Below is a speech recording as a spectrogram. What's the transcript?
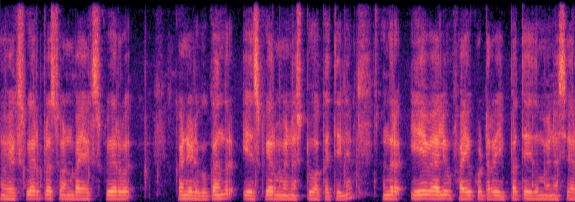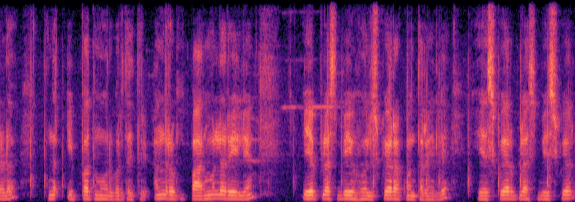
ನಾವು X square plus one by X square ಕಂಡು ಹಿಡ್ಬೇಕು ಅಂದ್ರೆ ಎ ಸ್ಕ್ವೇರ್ ಮೈನಸ್ ಟು ಆಕತಿ ಇಲ್ಲಿ. ಅಂದ್ರೆ ಎ ವ್ಯಾಲ್ಯೂ ಫೈವ್ ಕೊಟ್ಟರೆ ಇಪ್ಪತ್ತೈದು ಮೈನಸ್ ಎರಡು, ಅಂದ್ರೆ ಇಪ್ಪತ್ತ್ಮೂರು ಬರ್ತೈತೆ ರೀ ಅಂದ್ರೆ ಫಾರ್ಮುಲಾ ಇಲ್ಲಿ A plus B whole square ಹಾಕ್ಕೊಂತಾರೆ ಇಲ್ಲಿ. A square plus B square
